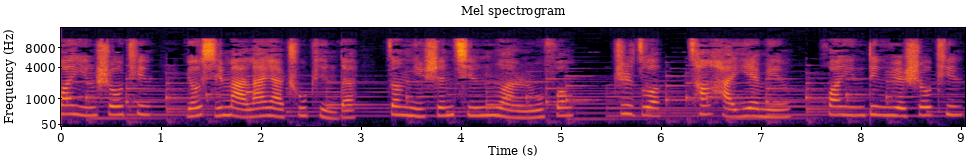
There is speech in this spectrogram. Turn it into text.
欢迎收听由喜马拉雅出品的《赠你深情暖如风》，制作沧海夜明。欢迎订阅收听。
